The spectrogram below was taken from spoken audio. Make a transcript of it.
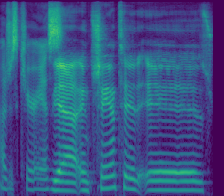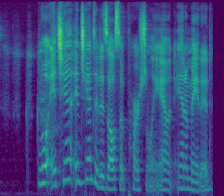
I was just curious. Yeah, Enchanted is Well, Enchant- Enchanted is also partially an- animated.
